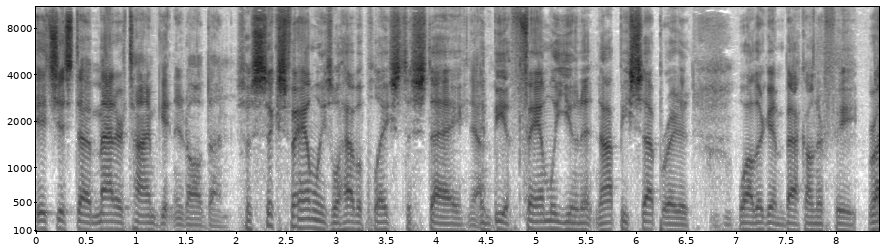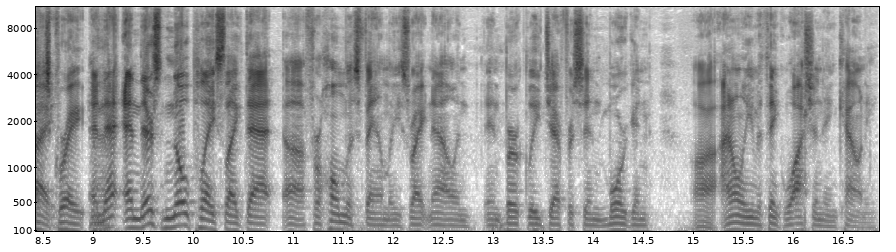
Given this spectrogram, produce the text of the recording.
it's just a matter of time getting it all done. So six families will have a place to stay Yeah. and be a family unit, not be separated, while they're getting back on their feet. Right, That's great. and that and there's no place like that uh, for homeless families right now in, in Berkeley, Jefferson, Morgan. Uh, I don't even think Washington County.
